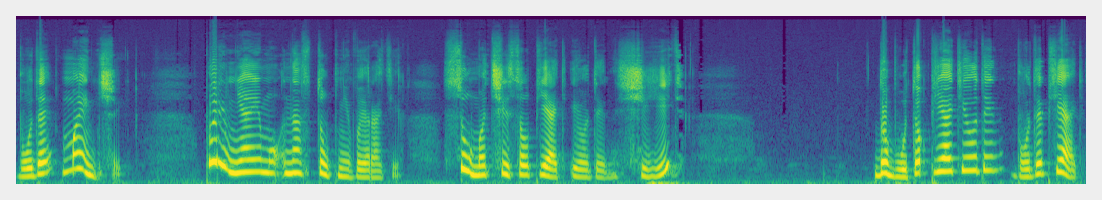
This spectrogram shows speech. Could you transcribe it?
буде менший. Порівняємо наступні виразі. Сума чисел 5 і 1 6. Добуток 5 і 1 буде 5.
